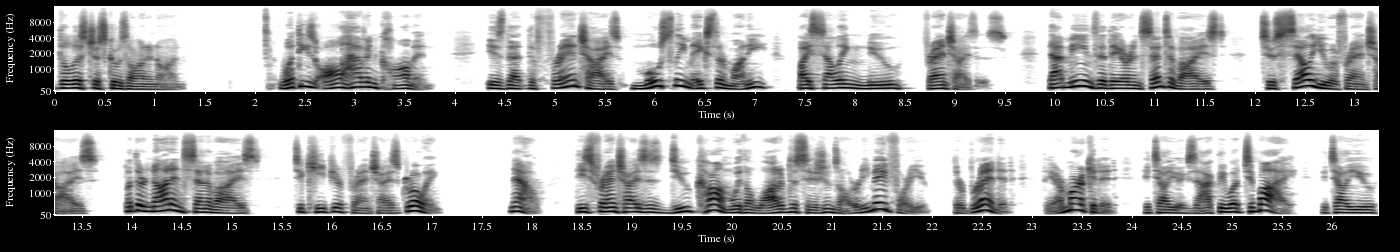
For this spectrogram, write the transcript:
The list just goes on and on. What these all have in common is that the franchise mostly makes their money by selling new franchises. That means that they are incentivized to sell you a franchise, but they're not incentivized to keep your franchise growing. Now, these franchises do come with a lot of decisions already made for you. They're branded, they are marketed, they tell you exactly what to buy, they tell you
